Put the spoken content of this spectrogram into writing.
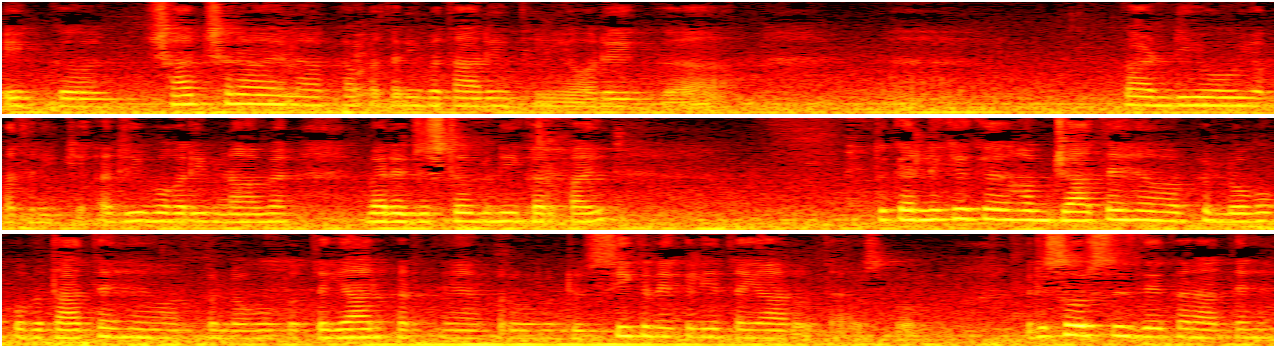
ایک چھاچرا علاقہ پتہ نہیں بتا رہی تھی اور ایک کانڈیو یا پتہ نہیں عجیب و غریب نام ہے، میں رجسٹر بھی نہیں کر پائی۔ تو کہنے لگے کہ ہم جاتے ہیں اور پھر لوگوں کو بتاتے ہیں اور پھر لوگوں کو تیار کرتے ہیں پھر وہ جو سیکھنے کے لیے تیار ہوتا ہے، اس کو ریسورسز دے کر آتے ہیں۔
